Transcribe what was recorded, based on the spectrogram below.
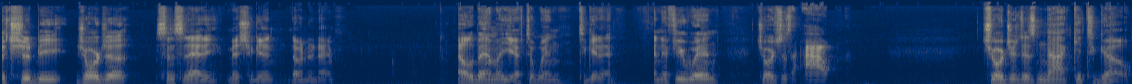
It should be Georgia, Cincinnati, Michigan, Notre Dame. Alabama, you have to win to get in. And if you win, Georgia's out. Georgia does not get to go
